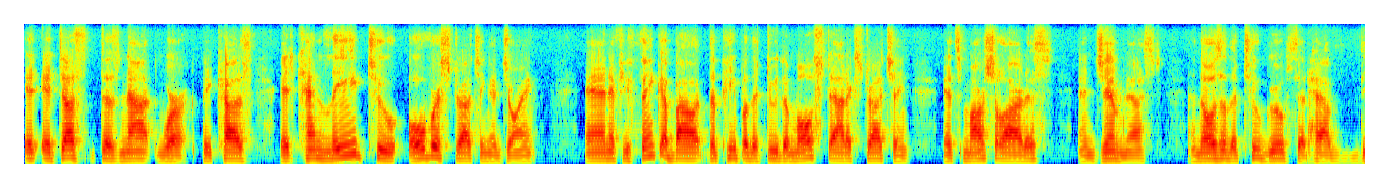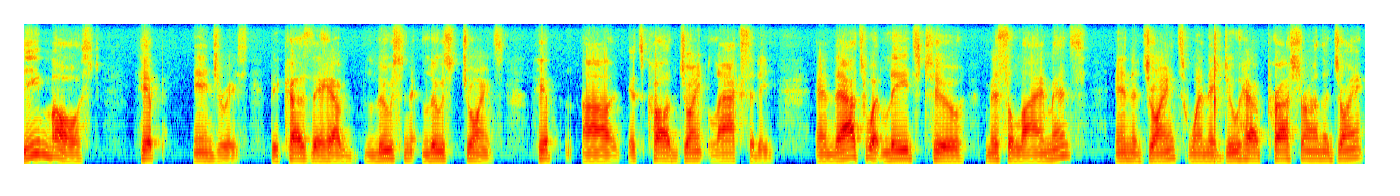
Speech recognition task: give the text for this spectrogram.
it, it just does not work because it can lead to overstretching a joint. And if you think about the people that do the most static stretching, it's martial artists and gymnasts. And those are the two groups that have the most hip injuries because they have loose, loose joints. Hip, uh, it's called joint laxity. And that's what leads to misalignments in the joints when they do have pressure on the joint.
